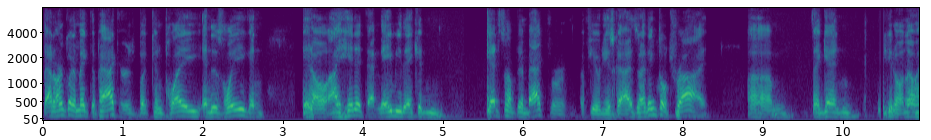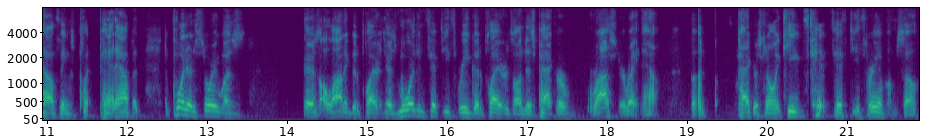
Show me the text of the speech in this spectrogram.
that aren't going to make the Packers, but can play in this league. And, you know, I hinted that maybe they can get something back for a few of these guys. And I think they'll try. Um, again, you don't know how things pan out, but the point of the story was there's a lot of good players. There's more than 53 good players on this Packer roster right now, but Packers can only keep 53 of them. So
